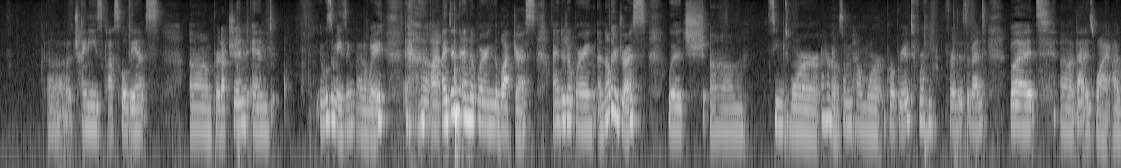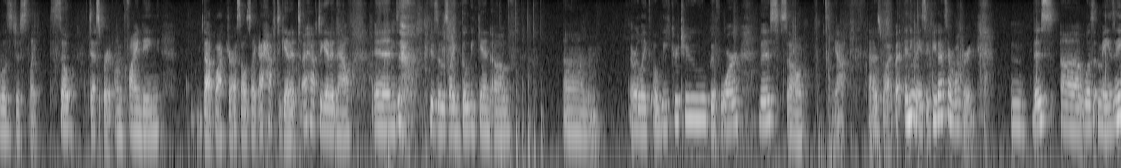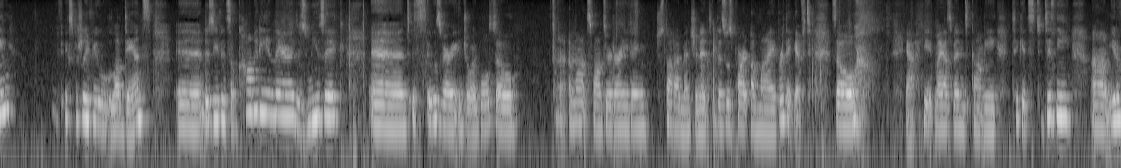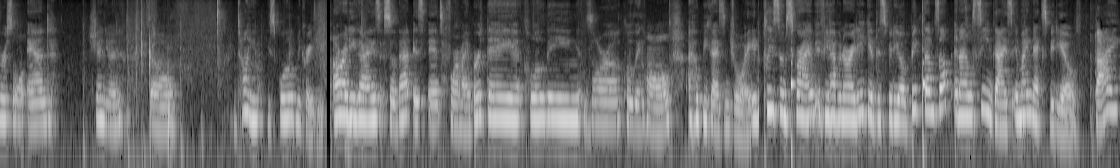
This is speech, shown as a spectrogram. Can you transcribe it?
uh, Chinese classical dance um, production and it was amazing by the way I didn't end up wearing the black dress I ended up wearing another dress which um, seemed more I don't know somehow more appropriate for for this event. But uh, that is why I was just like so desperate on finding that black dress. I was like I have to get it. I have to get it now. And because it was like the weekend of um or like a week or two before this. So yeah that is why. But anyways if you guys are wondering mm, this uh was amazing especially if you love dance. And there's even some comedy in there. There's music, and it was very enjoyable. So uh, I'm not sponsored or anything. Just thought I'd mention it. This was part of my birthday gift. So yeah, he, my husband got me tickets to Disney, um, Universal, and Shen Yun. So I'm telling you, he spoiled me crazy. Alrighty guys, so that is it for my birthday clothing, Zara clothing haul. I hope you guys enjoyed. Please subscribe if you haven't already. Give this video a big thumbs up and I will see you guys in my next video. Bye!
